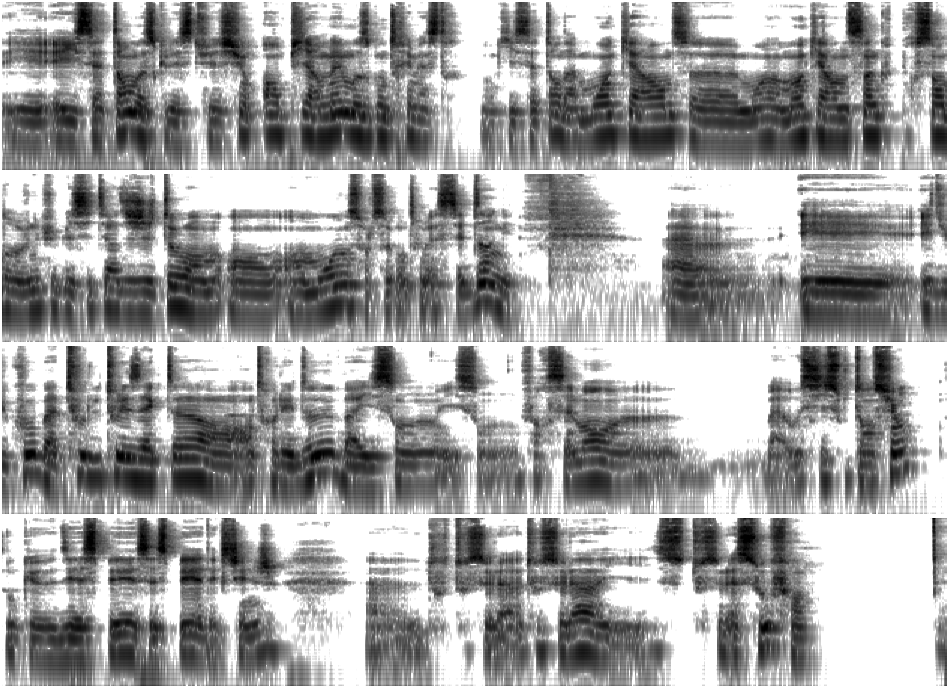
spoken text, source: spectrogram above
et, ils s'attendent à ce que la situation empire même au second trimestre. Donc ils s'attendent à moins 40, euh, moins, moins 45% de revenus publicitaires digitaux en, moins sur le second trimestre. C'est dingue. Euh, et, du coup, bah, tous les acteurs entre les deux, bah, ils, sont, forcément bah, aussi sous tension. Donc DSP, SSP, AdExchange, tout, tout, cela, tout cela souffre. Euh,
